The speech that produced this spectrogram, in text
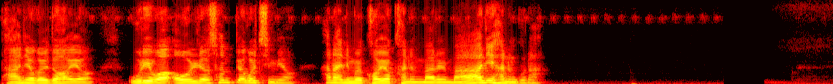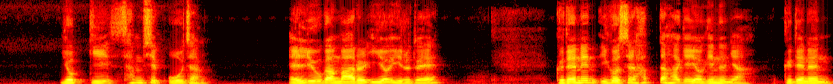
반역을 더하여 우리와 어울려 손뼉을 치며 하나님을 거역하는 말을 많이 하는구나. 욥기 35장 엘리우가 말을 이어 이르되 그대는 이것을 합당하게 여기느냐 그대는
